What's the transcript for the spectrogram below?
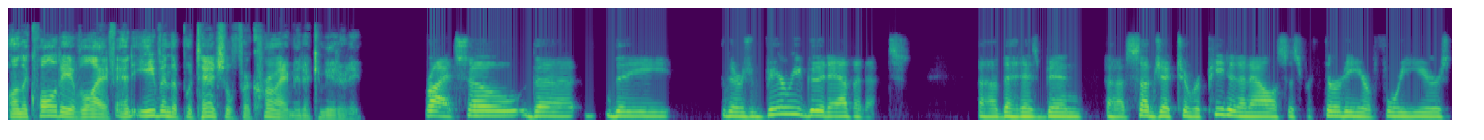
on the quality of life and even the potential for crime in a community? Right. So the the there's very good evidence uh, that has been uh, subject to repeated analysis for 30 or 40 years.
